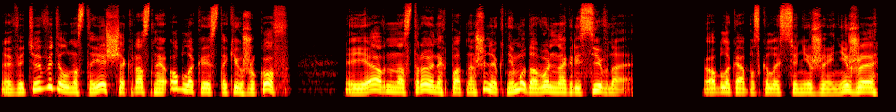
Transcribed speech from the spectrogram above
ведь увидел настоящее красное облако из таких жуков, явно настроенных по отношению к нему довольно агрессивно. Облако опускалось все ниже и ниже.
